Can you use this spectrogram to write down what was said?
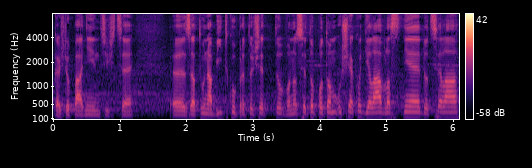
každopádně Jindřišce za tu nabídku, protože to, ono se to potom už jako dělá vlastně docela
